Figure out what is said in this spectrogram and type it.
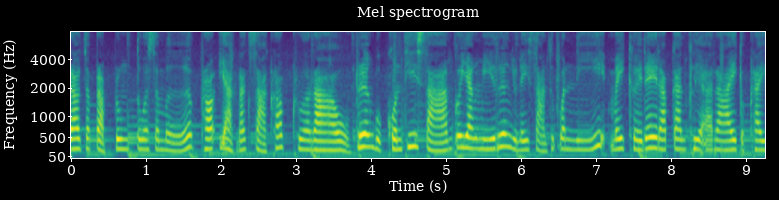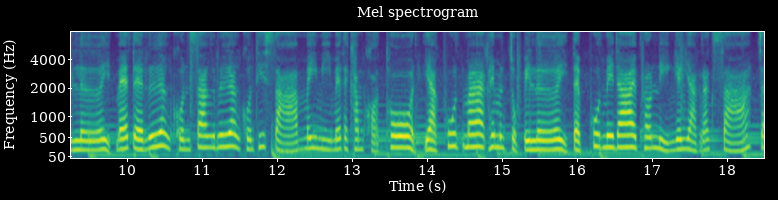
เราจะปรับปรุงตัวเสมอ เพราะอยากรักษาครอบครัวเรา เรื่องบุคคลที่ 3 ก็ยังมีเรื่องอยู่ในศาลทุกวันนี้ ไม่เคยได้รับการเคลียร์อะไรกับใครเลย แม้แต่เรื่องคนสร้างเรื่องคนที่3ไม่มีแม้แต่คำขอโทษ อยากพูดมากให้มันจบไปเลย แต่พูดไม่ได้เพราะหนิงยังอยากรักษาใจ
